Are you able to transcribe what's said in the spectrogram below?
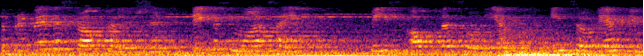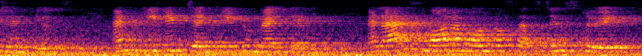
To prepare the stock solution, take a small size piece of the sodium sodium fusion tubes and heat it gently to melt it and add a small amount of substance to it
